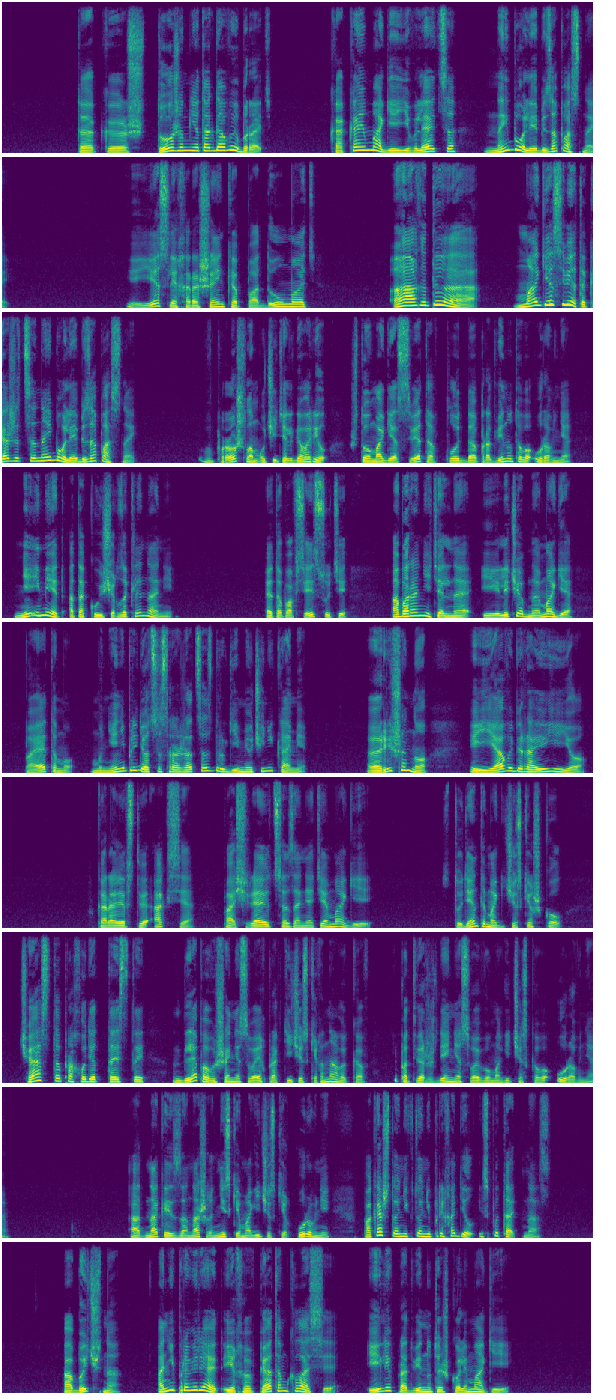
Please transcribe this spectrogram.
Так э, что же мне тогда выбрать? Какая магия является наиболее безопасной? И если хорошенько подумать... Ах да, магия света кажется наиболее безопасной. В прошлом учитель говорил, что магия света вплоть до продвинутого уровня не имеет атакующих заклинаний. Это по всей сути оборонительная и лечебная магия, поэтому мне не придется сражаться с другими учениками. Решено, и я выбираю ее. В королевстве Аксия поощряются занятия магией. Студенты магических школ часто проходят тесты для повышения своих практических навыков и подтверждения своего магического уровня. Однако из-за наших низких магических уровней пока что никто не приходил испытать нас. Обычно они проверяют их в пятом классе или в продвинутой школе магии.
